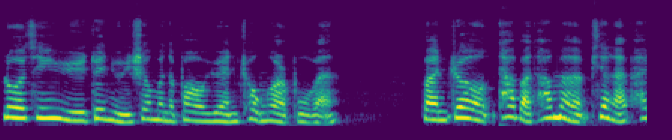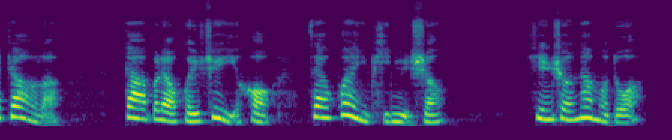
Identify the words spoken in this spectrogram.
骆金宇对女生们的抱怨充耳不闻。反正他把他们骗来拍照了，大不了回去以后再换一批女生。新生那么多，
